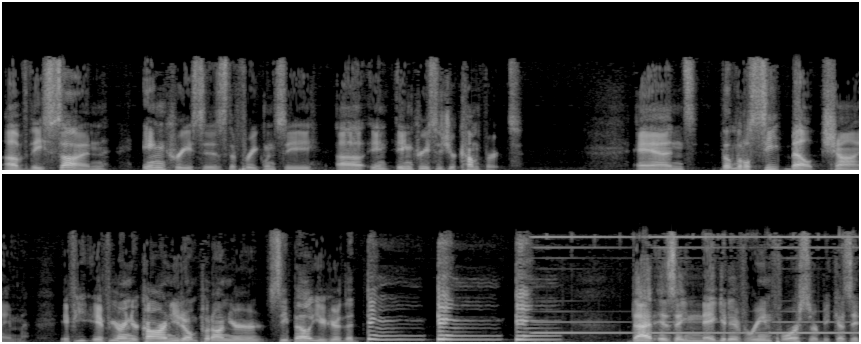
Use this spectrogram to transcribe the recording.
of the sun increases the frequency, uh, in increases your comfort. And the little seatbelt chime. If you if you're in your car and you don't put on your seatbelt, you hear the ding ding ding that is a negative reinforcer because it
